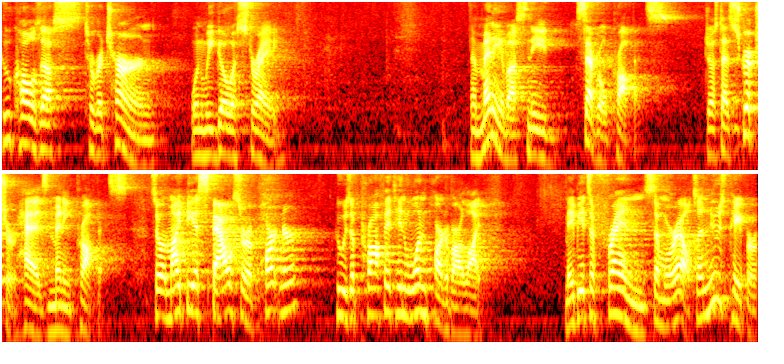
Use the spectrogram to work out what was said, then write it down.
Who calls us to return when we go astray? Now, many of us need several prophets, just as Scripture has many prophets. So it might be a spouse or a partner who is a prophet in one part of our life. Maybe it's a friend somewhere else. A newspaper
